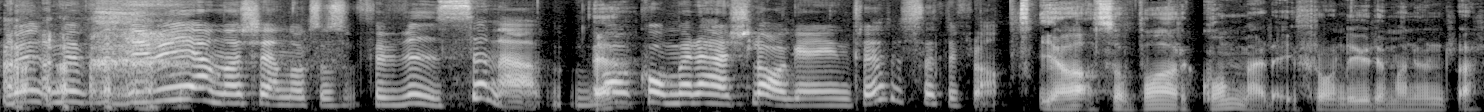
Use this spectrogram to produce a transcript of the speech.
Men, men du är ju annars känd också för visorna. Var kommer det här schlagerintresset ifrån? Ja, alltså var kommer det ifrån? Det är ju det man undrar.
